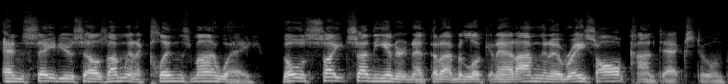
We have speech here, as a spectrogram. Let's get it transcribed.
and say to yourselves, I'm going to cleanse my way. Those sites on the internet that I've been looking at, I'm going to erase all contacts to them.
